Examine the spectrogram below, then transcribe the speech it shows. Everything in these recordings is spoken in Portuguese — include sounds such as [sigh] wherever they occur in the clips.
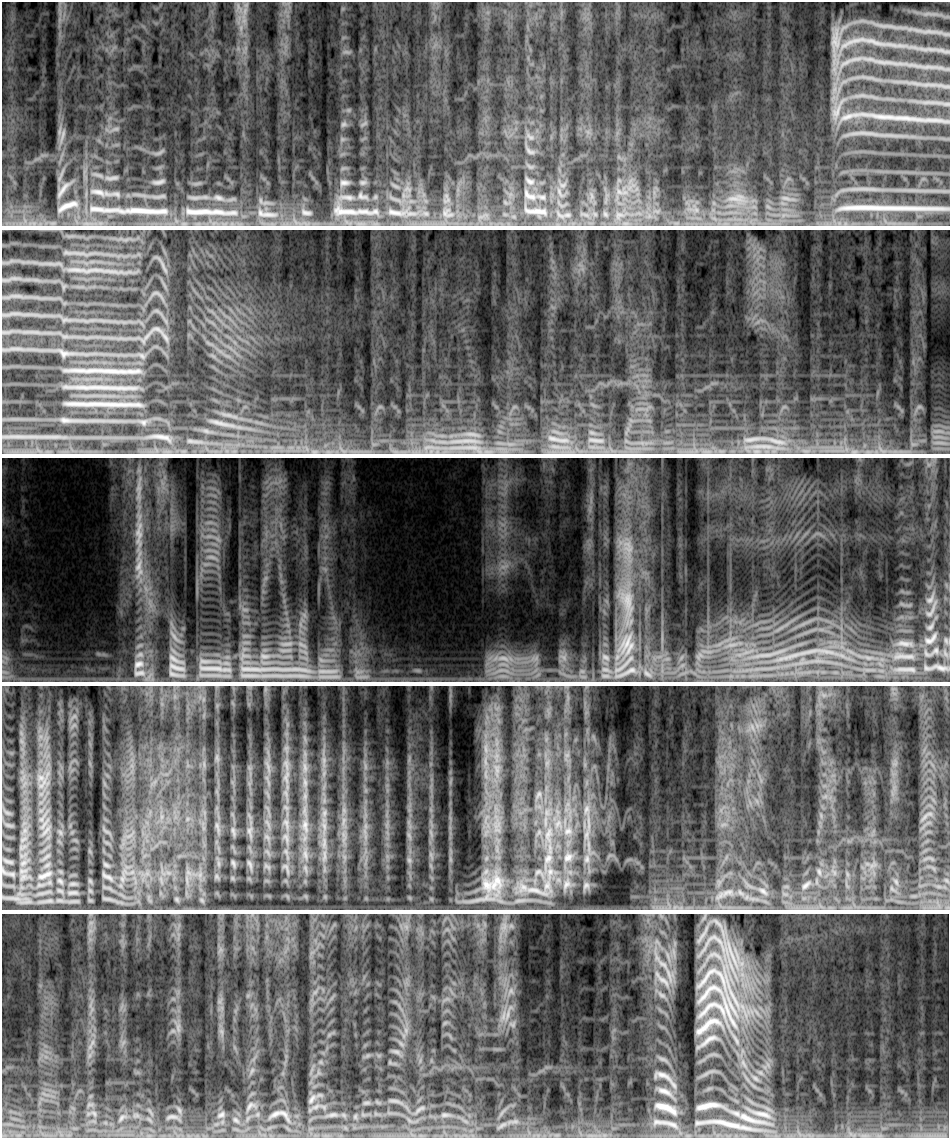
ancorado no nosso Senhor Jesus Cristo. Mas a vitória vai chegar. Tome posse dessa palavra. Muito bom, muito bom. E aí, fié? Beleza, eu sou o Thiago e Hum, ser solteiro também é uma benção. Que isso? Gostou dessa? Show de bola, show de bola, show de bola. Lançou a braba. Mas graças a Deus eu sou casado. [laughs] Meu Deus! Tudo isso, toda essa parafernália montada pra dizer pra você que no episódio de hoje falaremos de nada mais, nada menos que. Solteiros!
